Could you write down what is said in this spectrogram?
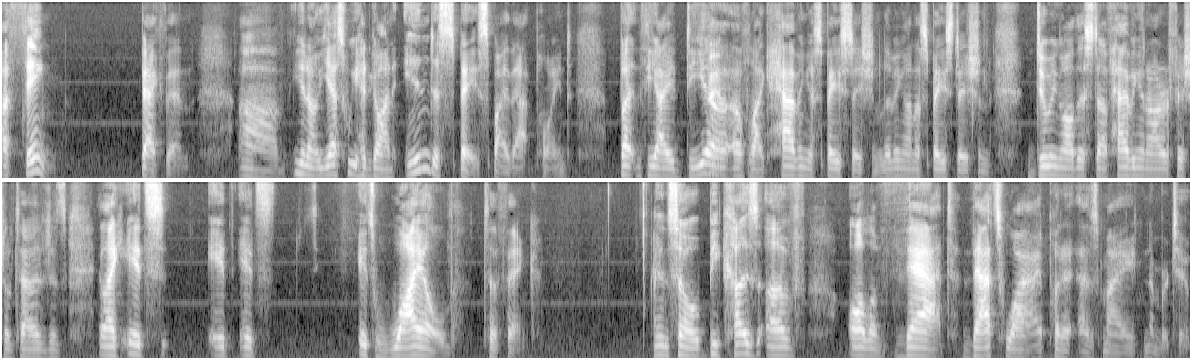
a thing back then. Um, you know, yes, we had gone into space by that point, but the idea Right. of like having a space station, living on a space station, doing all this stuff, having an artificial intelligence, like it's it it's it's wild to think. And so because of all of that, that's why I put it as my number 2.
